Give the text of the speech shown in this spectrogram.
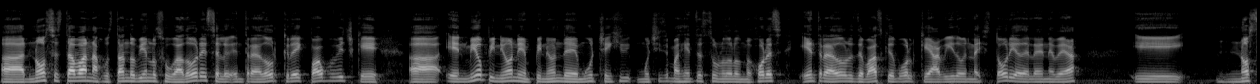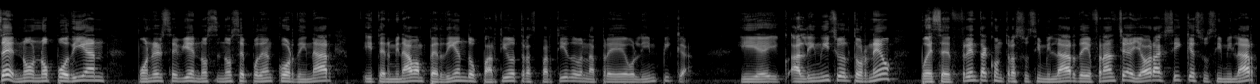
uh, no se estaban ajustando bien los jugadores. El entrenador Craig Popovich, que en mi opinión y en opinión de mucha, muchísima gente es uno de los mejores entrenadores de básquetbol que ha habido en la historia de la NBA. Y no sé, no, no podían ponerse bien, no, no se podían coordinar y terminaban perdiendo partido tras partido en la preolímpica. Y, y, al inicio del torneo, pues se enfrenta contra su similar de Francia y ahora sí que su similar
